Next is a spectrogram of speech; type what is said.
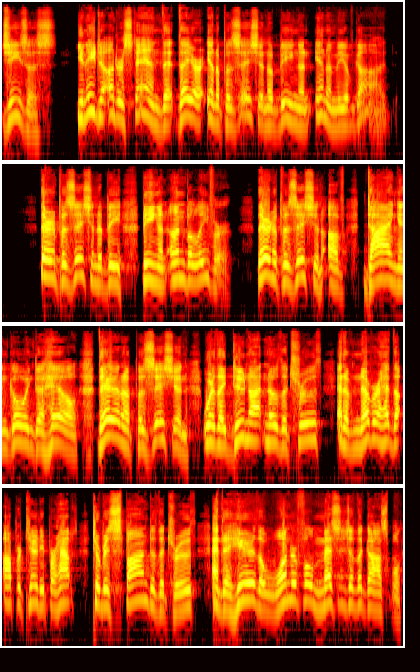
Jesus, you need to understand that they are in a position of being an enemy of God. They're in a position of be, being an unbeliever. They're in a position of dying and going to hell. They're in a position where they do not know the truth and have never had the opportunity, perhaps, to respond to the truth and to hear the wonderful message of the gospel.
